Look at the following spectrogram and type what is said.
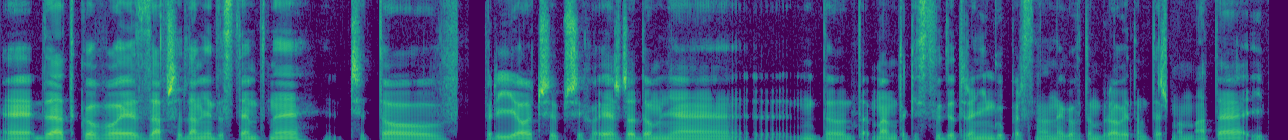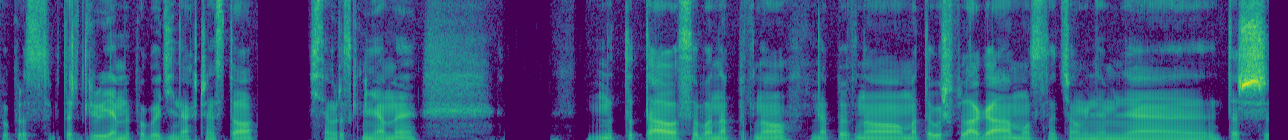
E, Dodatkowo jest zawsze dla mnie dostępny, czy to w Rio, czy przyjeżdża do mnie, e, do, do, mam takie studio treningu personalnego w Dąbrowie, tam też mam matę i po prostu sobie też drillujemy po godzinach często, gdzieś tam rozkminiamy. No to ta osoba na pewno, na pewno Mateusz Flaga mocno ciągnie mnie też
